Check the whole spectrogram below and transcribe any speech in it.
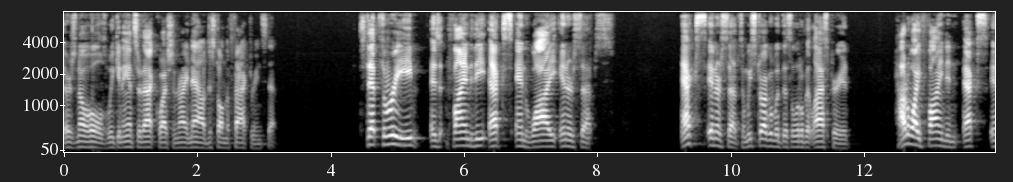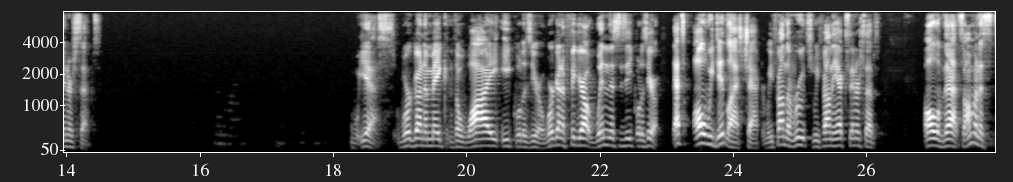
there's no holes. We can answer that question right now just on the factoring step. Step three is find the x and y intercepts x intercepts, and we struggled with this a little bit last period. How do I find an x intercept? Yes, we're going to make the y equal to 0. We're going to figure out when this is equal to 0. That's all we did last chapter. We found the roots, we found the x-intercepts, all of that. So I'm going to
